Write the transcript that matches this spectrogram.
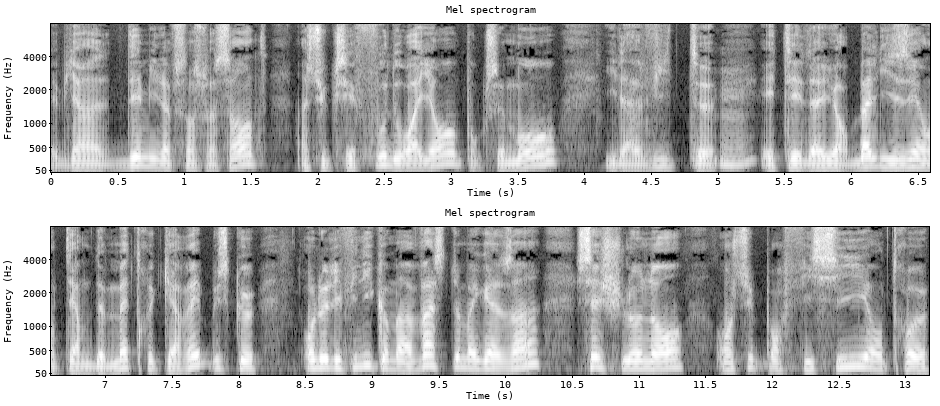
eh bien, dès 1960, un succès foudroyant pour ce mot. Il a vite mmh. été d'ailleurs balisé en termes de mètres carrés, puisque on le définit comme un vaste magasin s'échelonnant en superficie entre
